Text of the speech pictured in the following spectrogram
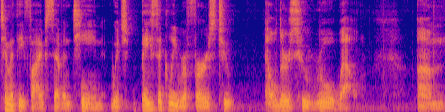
timothy 5.17 which basically refers to elders who rule well um,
